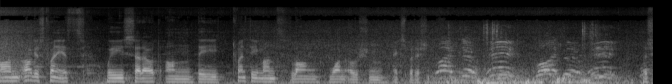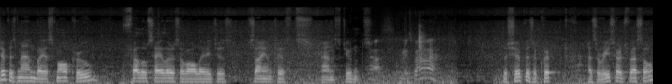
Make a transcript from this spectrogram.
On August 20th, we set out on the 20 month long One Ocean expedition. The ship is manned by a small crew, fellow sailors of all ages, scientists, and students. Ja, det blir spennende. The ship is equipped as a research vessel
